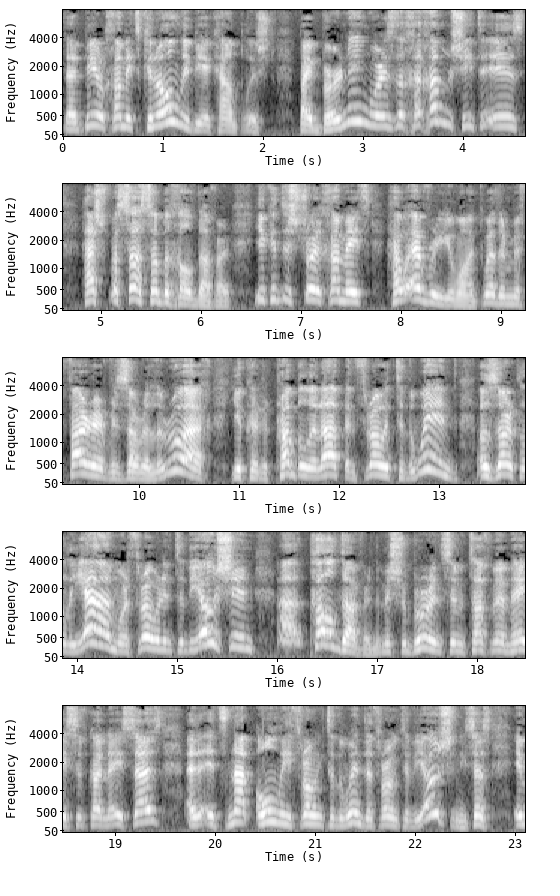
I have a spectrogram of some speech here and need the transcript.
That bir chametz can only be accomplished by burning, whereas the chacham shita is hashbasasa b'chol davar. You can destroy chametz however you want, whether mifarer v'zara leruach, you could crumple it up and throw it to the wind, ozar yam, or throw it into the ocean, uh, kol davar. The Mishnah Berurah in Sim Taf Mem Hey Sivkan says, and it's not only throwing to the wind or throwing to the ocean. He says, If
